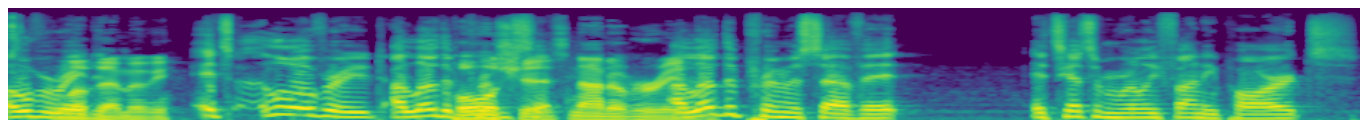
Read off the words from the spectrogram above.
Overrated. Love that movie. It's a little overrated. I love the Bullshit. premise- It's not overrated. I love the premise of it. It's got some really funny parts,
